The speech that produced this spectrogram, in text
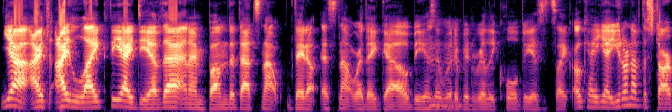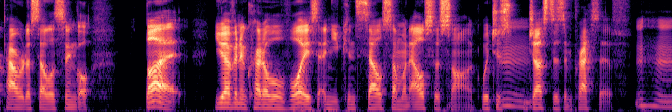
yeah. I I like the idea of that, and I'm bummed that that's not they don't. It's not where they go because it would have Mm-hmm. been really cool. Because it's like okay, yeah, you don't have the star power to sell a single, but you have an incredible voice and you can sell someone else's song, which is Mm. just as impressive. Mm-hmm.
